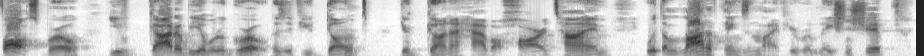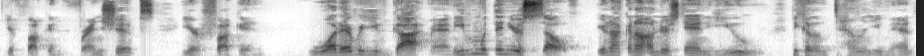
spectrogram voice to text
False, bro. You've got to be able to grow because if you don't, you're gonna have a hard time with a lot of things in life. Your relationship, your fucking friendships, your fucking whatever you've got, man, even within yourself, you're not to understand you because I'm telling you, man,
